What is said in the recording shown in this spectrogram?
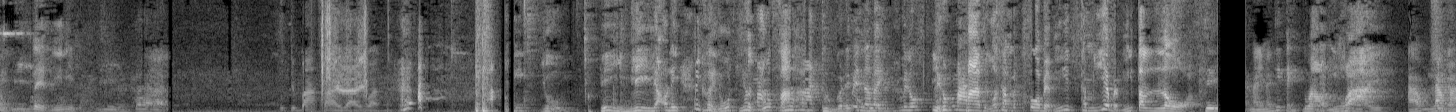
นี่อีเปรตนี้นี่อย่าวีนแต่กูจะบ้าตายรายวัน อยู่พี่หญิงลีแล้วนี่ไม่เคยรู้เรื่สึองกมารู้สาเรื่องมาถึงก็ได้เป็นอะไรไม่รู้เรื่องมามาถึงก็ทำตัวแบบนี้ทำเยี่ยแบบนี้ตลอดไหนนั้นที่แต่งตัวเอาแบบอีนี้ควายเอ้าเล่ามา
